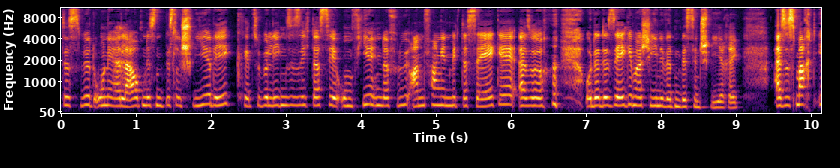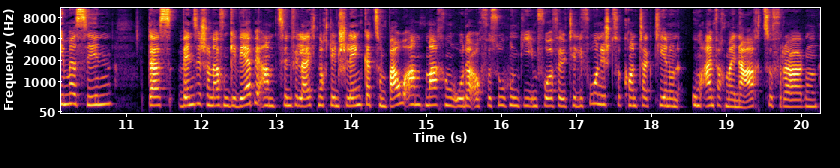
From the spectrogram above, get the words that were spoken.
das wird ohne Erlaubnis ein bisschen schwierig. Jetzt überlegen Sie sich, dass Sie um vier in der Früh anfangen mit der Säge, also oder der Sägemaschine wird ein bisschen schwierig. Also es macht immer Sinn, dass, wenn Sie schon auf dem Gewerbeamt sind, vielleicht noch den Schlenker zum Bauamt machen oder auch versuchen, die im Vorfeld telefonisch zu kontaktieren und um einfach mal nachzufragen,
